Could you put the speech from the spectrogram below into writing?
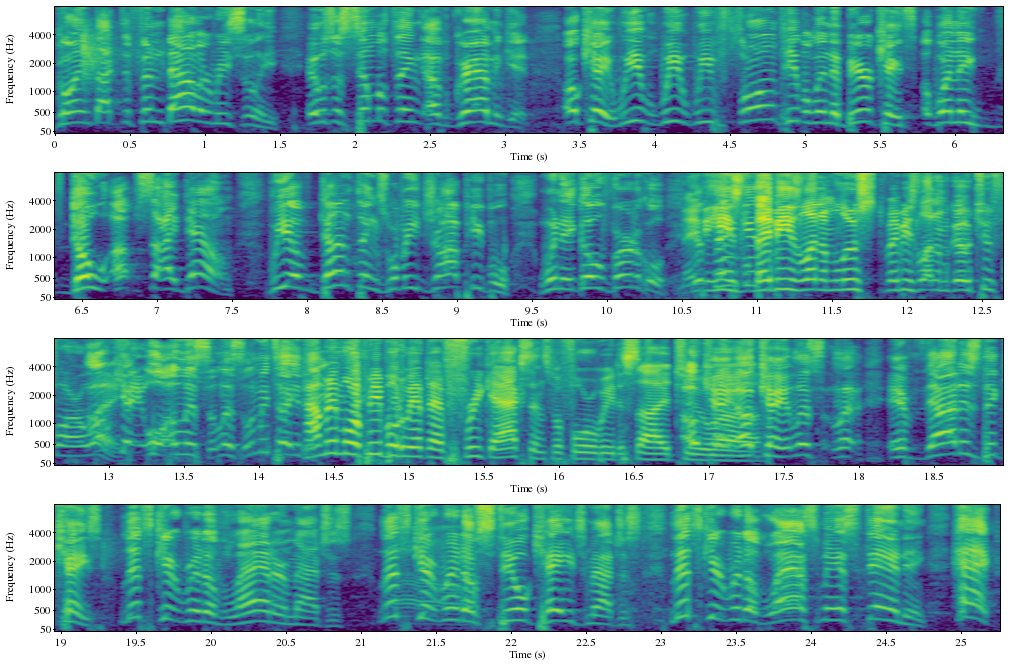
Going back to Finn Balor recently, it was a simple thing of grabbing it. Okay, we, we, we've thrown people into barricades when they go upside down. We have done things where we drop people when they go vertical. Maybe he's is- maybe he's letting them loose. Maybe he's letting them go too far away. Okay, well, listen, listen. Let me tell you this. How many more people do we have to have freak accents before we decide to? Okay, uh, okay. Listen, let- if that is the case, let's get rid of ladder matches. Let's get rid of steel cage matches. Let's get rid of last man standing. Heck,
